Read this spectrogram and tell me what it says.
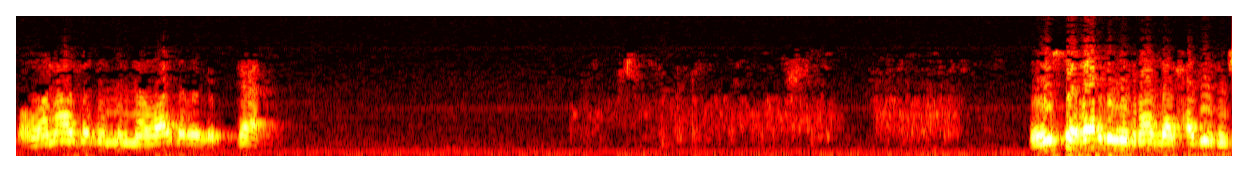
وهو نازل من نوادر الإسلام. ويستفاد من هذا الحديث.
